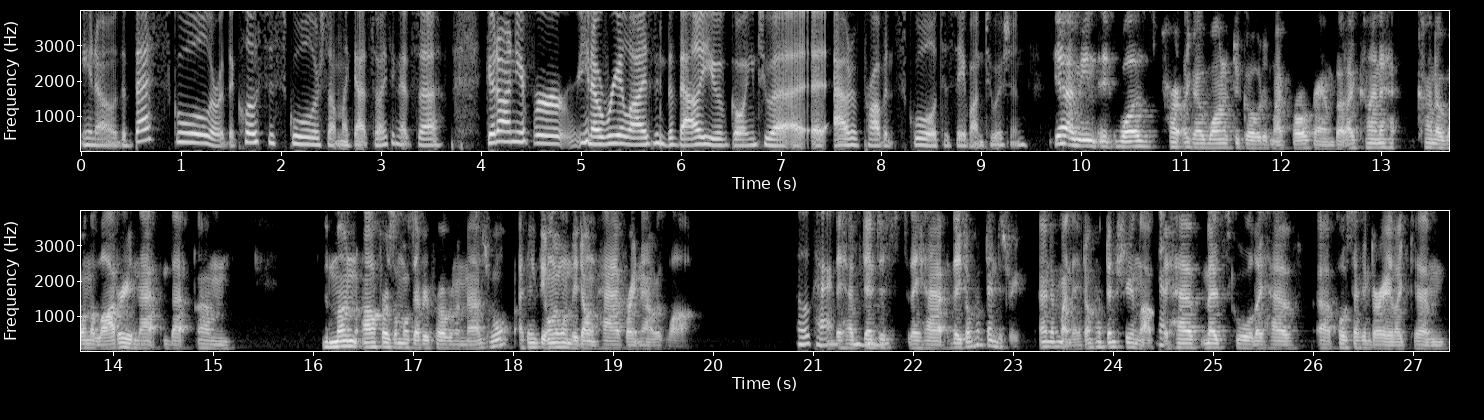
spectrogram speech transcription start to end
you know, the best school or the closest school or something like that. So I think that's uh, good on you for, you know, realizing the value of going to a, a out of province school to save on tuition. Yeah, I mean, it was part like I wanted to go to my program, but I kind of kind of won the lottery in that that um, the MUN offers almost every program imaginable. I think the only one they don't have right now is law. Okay. They have mm-hmm. dentists. They have. They don't have dentistry. Uh, never mind. They don't have dentistry and law. They have med school. They have uh, post secondary, like um,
